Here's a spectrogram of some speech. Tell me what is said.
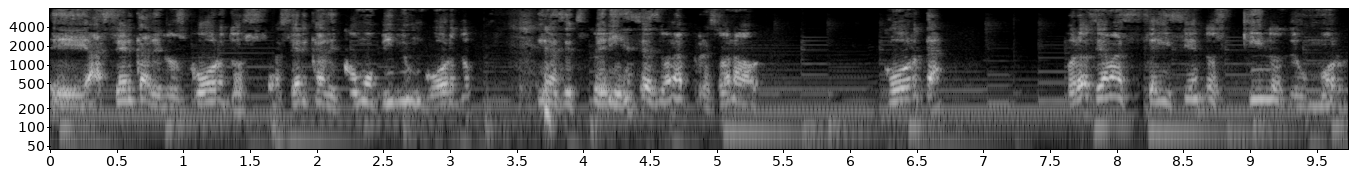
eh, acerca de los gordos, acerca de cómo vive un gordo y las experiencias de una persona gorda. Por eso se llama 600 kilos de humor.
